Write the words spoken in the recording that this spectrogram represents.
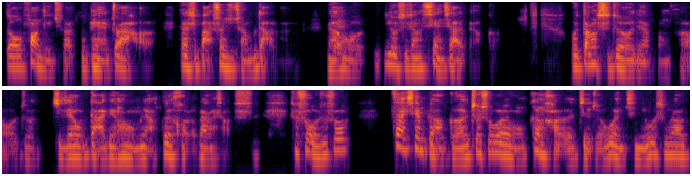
都放进去了，图片也拽好了。但是把顺序全部打乱了，然后又是一张线下的表格，我当时就有点崩溃，我就直接我打个电话，我们俩对吼了半个小时，就说我就说在线表格就是为了我们更好的解决问题，你为什么要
